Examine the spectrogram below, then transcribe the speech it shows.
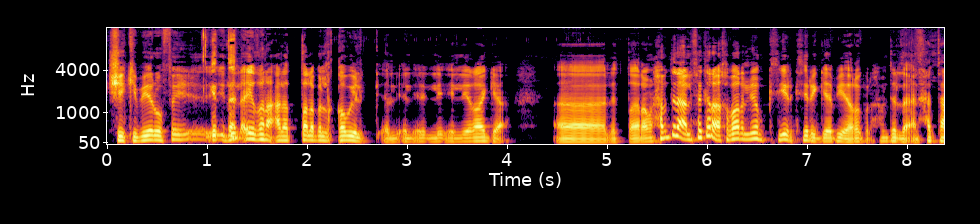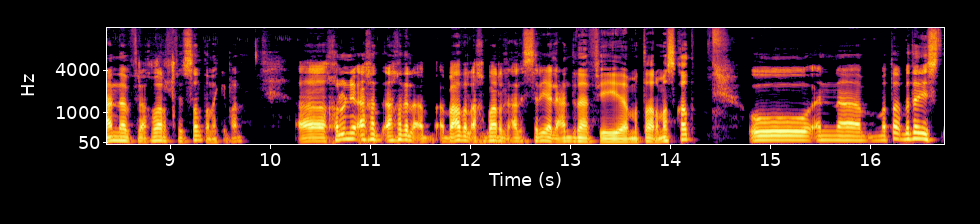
شيء كبير وفي أيضا على الطلب القوي اللي راجع آه للطيران والحمد لله على فكرة أخبار اليوم كثير كثير إيجابية يا رجل الحمد لله. يعني حتى عندنا في الأخبار في السلطنة كمان. آه خلوني اخذ أخذ بعض الأخبار على السريع اللي عندنا في مطار مسقط. وإن مطار بدأ يست...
